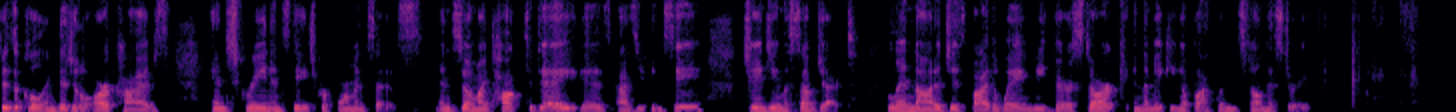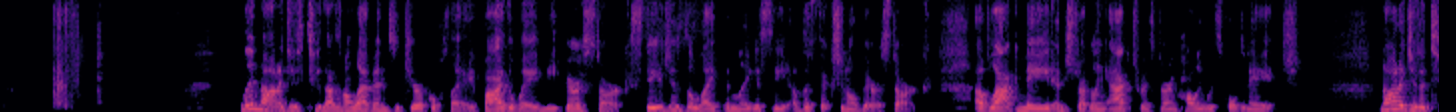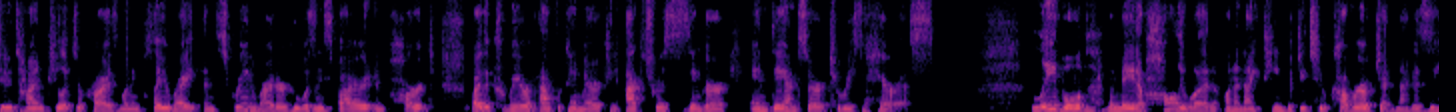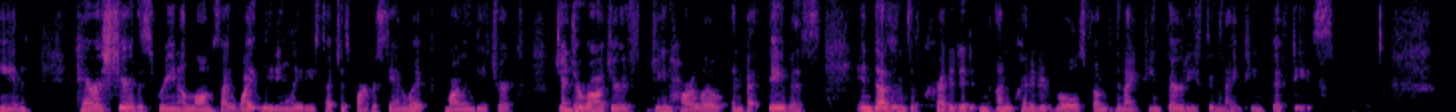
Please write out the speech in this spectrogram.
physical and digital archives, and screen and stage performances. And so my talk today is, as you can see, changing the subject. Lynn Nottage's By the Way, Meet Vera Stark in the Making of Black Women's Film History. Lynn Nottage's 2011 satirical play, By the Way, Meet Vera Stark, stages the life and legacy of the fictional Vera Stark, a Black maid and struggling actress during Hollywood's golden age. Nottage is a two-time Pulitzer Prize winning playwright and screenwriter who was inspired in part by the career of African-American actress, singer, and dancer Theresa Harris. Labeled the Maid of Hollywood on a 1952 cover of Jet magazine, Harris shared the screen alongside white leading ladies such as Barbara Stanwyck, Marlene Dietrich, Ginger Rogers, Jean Harlow, and Bette Davis in dozens of credited and uncredited roles from the 1930s through the 1950s.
